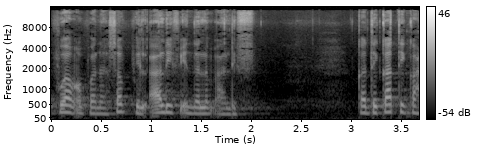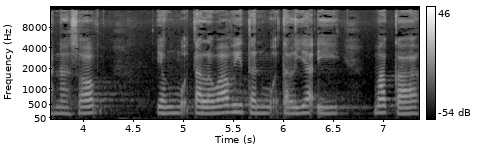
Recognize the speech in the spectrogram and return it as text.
buang apa nasab fil alif ing dalam alif. Ketika tingkah nasab yang mu'tal wawi dan mu'tal ya'i maka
